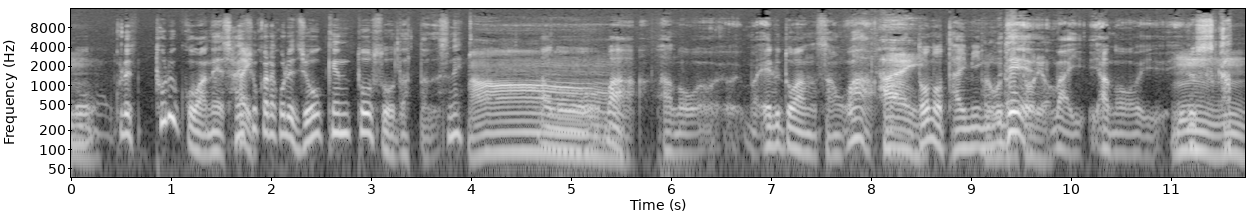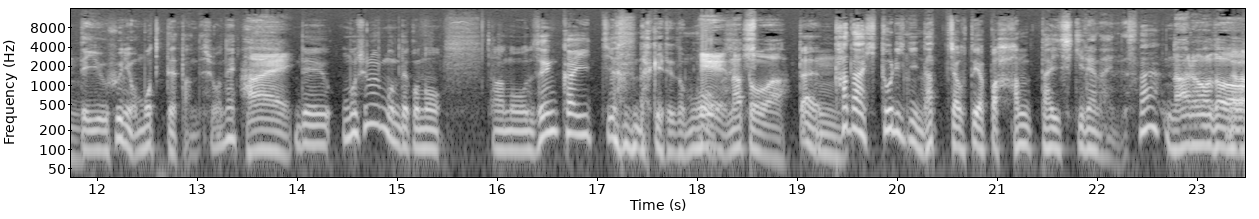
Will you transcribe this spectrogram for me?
のこれ、トルコはね、最初からこれ、条件闘争だったですね。はい、あのまああのエルドアンさんは、はい、どのタイミングで、まあ、あの許すかっていうふうに思ってたんでしょうね。はい、で面白いもんでこのあの全会一致なんだけれども、えー、NATO は、ただ一人になっちゃうと、やっぱ反対しきれないんですな。なるほど。だか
